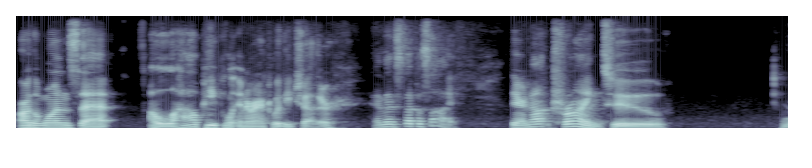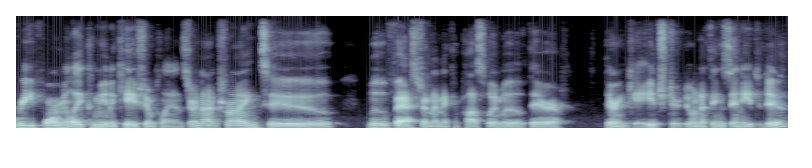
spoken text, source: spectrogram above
are the ones that allow people to interact with each other and then step aside. They're not trying to reformulate communication plans. They're not trying to move faster than they can possibly move. They're they're engaged, they're doing the things they need to do,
